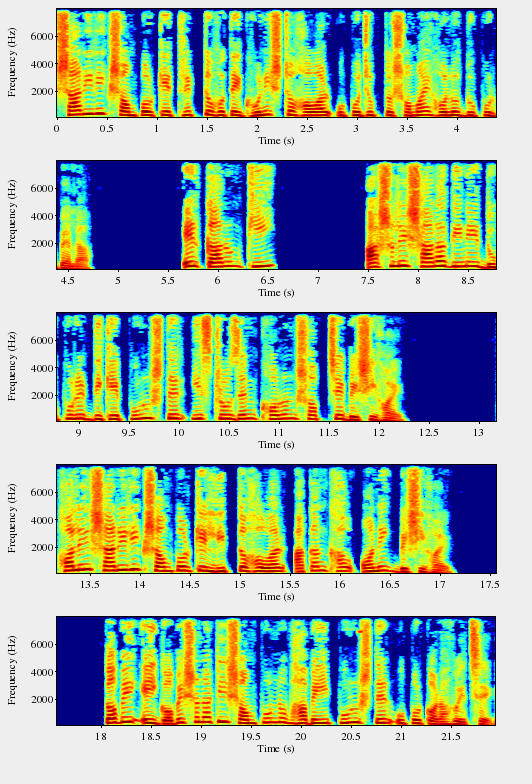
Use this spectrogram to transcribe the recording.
শারীরিক সম্পর্কে তৃপ্ত হতে ঘনিষ্ঠ হওয়ার উপযুক্ত সময় হল দুপুরবেলা। এর কারণ কি? আসলে সারা দিনে দুপুরের দিকে পুরুষদের ইস্ট্রোজেন ক্ষরণ সবচেয়ে বেশি হয়। ফলে শারীরিক সম্পর্কে লিপ্ত হওয়ার আকাঙ্ক্ষাও অনেক বেশি হয়। তবে এই গবেষণাটি সম্পূর্ণভাবেই পুরুষদের উপর করা হয়েছে।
